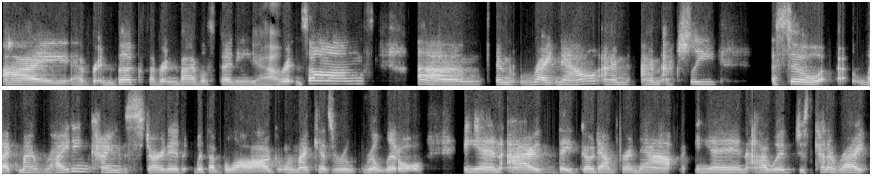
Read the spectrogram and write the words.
I have written books. I've written Bible studies. Yeah. I've written songs. Um, and right now, I'm I'm actually so like my writing kind of started with a blog when my kids were real little and i they'd go down for a nap and i would just kind of write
